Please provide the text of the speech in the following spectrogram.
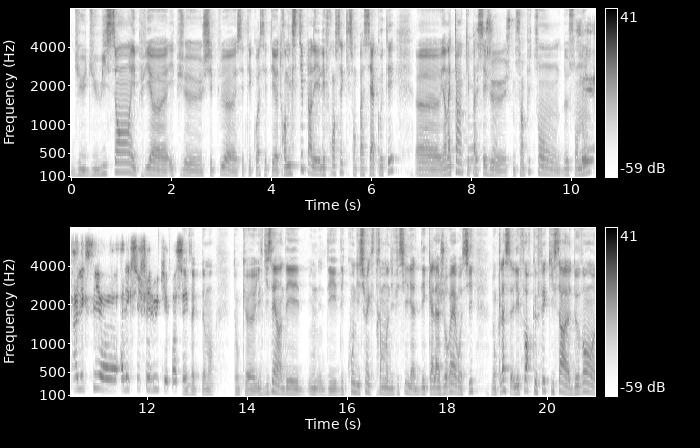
du, du, 800 et puis, et puis je, ne sais plus, c'était quoi C'était 3000 steeples, hein, les, les, Français qui sont passés à côté. Il y en a qu'un qui est passé, je, je me souviens plus de son, de son nom. C'est Alexis, Alexis Félu qui est passé. Exactement. Donc il disait hein, des, des, des, conditions extrêmement difficiles, il y a le décalage horaire aussi. Donc là, l'effort que fait Kissa devant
